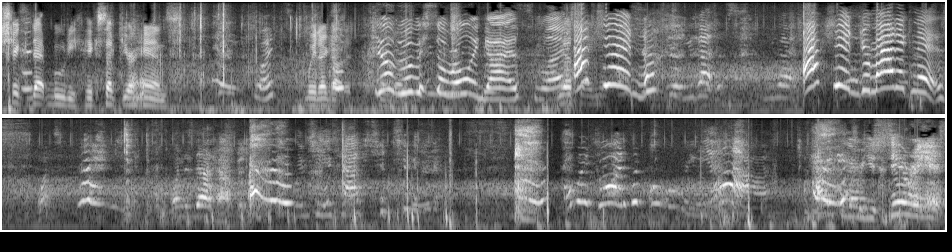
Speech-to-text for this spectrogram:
Shake that booty. Except your hands. what? Wait, I got it. You know, the movie's still rolling, guys. What? Yes, I. Action! You got this. You got Action! Dramaticness! What? When did that happen? When she has to do Oh my god, it's an ovary. Oh, yeah. Are you serious?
